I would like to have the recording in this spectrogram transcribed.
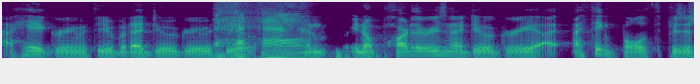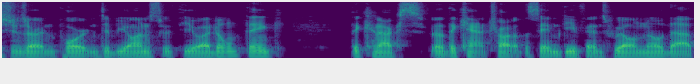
I hate agreeing with you, but I do agree with you. and, you know, part of the reason I do agree, I, I think both positions are important, to be honest with you. I don't think the Canucks they can't trot out the same defense. We all know that.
